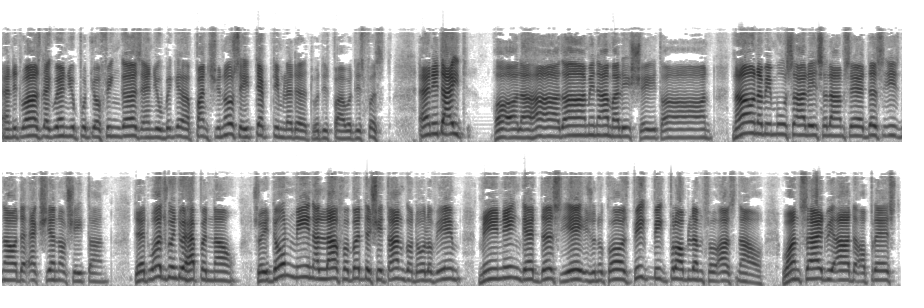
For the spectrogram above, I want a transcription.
And it was like when you put your fingers and you make a punch, you know, so he tapped him like that with his power, with his fist. And he died. قال هذا من عمل الشيطان Now Nabi Musa alayhi salam said, this is now the action of shaitan. That what's going to happen now? So he don't mean Allah forbid the shaitan got hold of him, meaning that this year is going to cause big, big problems for us now. One side we are the oppressed,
